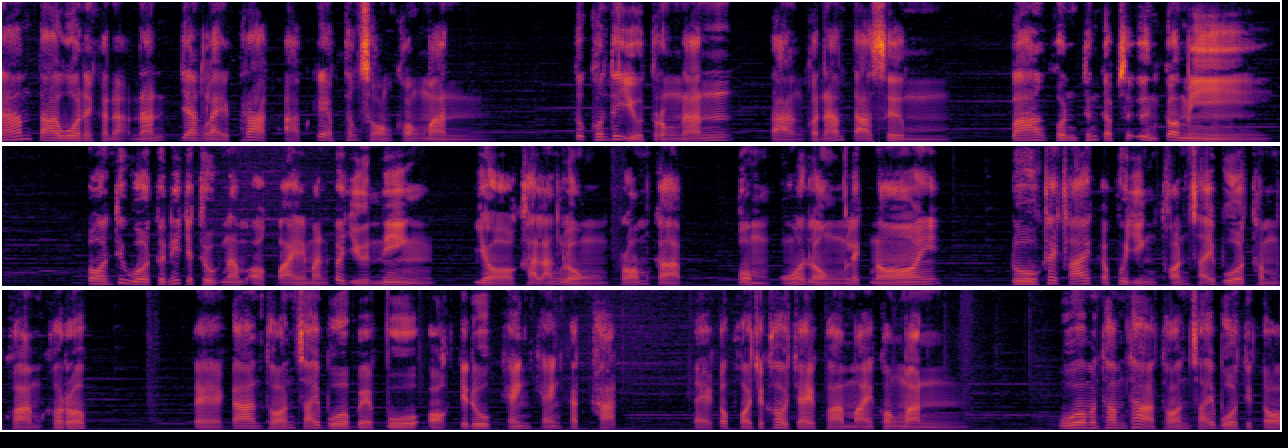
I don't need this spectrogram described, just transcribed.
น้ำตาวัวในขณะนั้นยังไหลพรากอาบแก้มทั้งสองของมัน ทุกคนที่อยู่ตรงนั้นต่างก็น้ำตาซึม บางคนถึงกับสะอื้นก็มีก่อนที่วัวตัวนี้จะถูกนำออกไปมันก็ยืนนิ่ง ย่อขาหลังลงพร้อมกับก้มหัวลงเล็กน้อย ดูคล้ายๆ กับผู้หญิงถอนสายบัวทำความเคารพ แต่การถอนสายบัวแบบบัวออกจะดูแข็งแข็งขัดขัดแต่ก็พอจะเข้าใจความหมายของมันวัวมันทำท่าถอนสายบัวติดต่อ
